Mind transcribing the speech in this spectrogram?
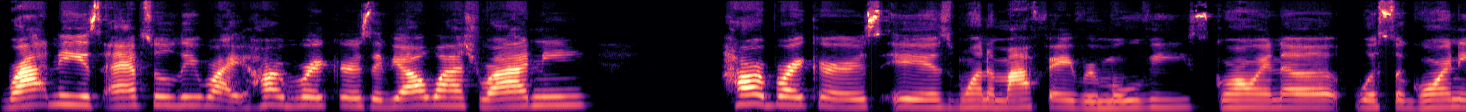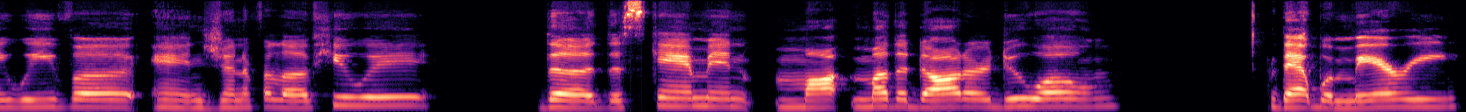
Rodney is absolutely right. Heartbreakers, if y'all watch Rodney, Heartbreakers is one of my favorite movies growing up with Sigourney Weaver and Jennifer Love Hewitt the the scamming mo- mother daughter duo that would marry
